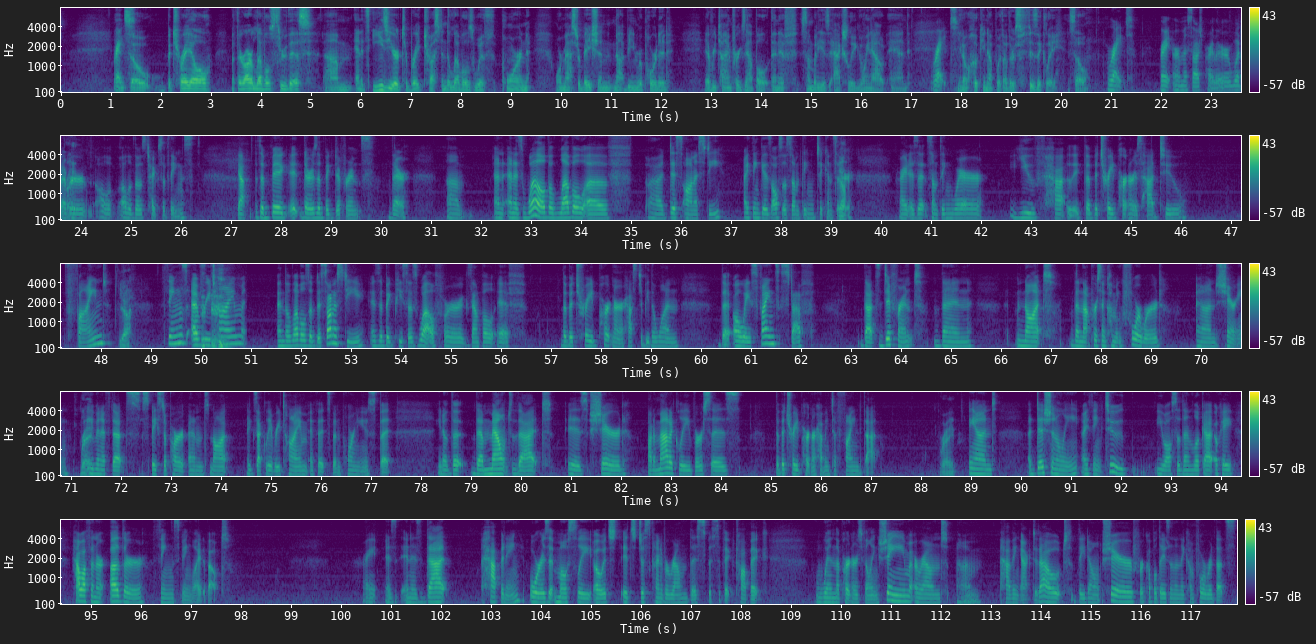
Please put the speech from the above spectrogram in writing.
Right. And so betrayal, but there are levels through this. Um, and it's easier to break trust into levels with porn or masturbation not being reported every time, for example, than if somebody is actually going out and, Right. you know, hooking up with others physically. So, Right. Right. Or a massage parlor or whatever, all of all of those types of things. Yeah, it's a big it, there is a big difference there. Um and and as well the level of uh, dishonesty I think is also something to consider. Right? Is it something where you've had like the betrayed partner has had to find yeah. things every time and the levels of dishonesty is a big piece as well for example if the betrayed partner has to be the one that always finds stuff that's different than not than that person coming forward and sharing Right. even if that's spaced apart and not exactly every time if it's been porn use but you know the the amount that is shared automatically versus the betrayed partner having to find that Right. and additionally i think too you also then look at okay how often are other things being lied about right is and is that happening or is it mostly oh it's it's just kind of around this specific topic when the partner is feeling shame around um, having acted out, they don't share for a couple days and then they come forward. That's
